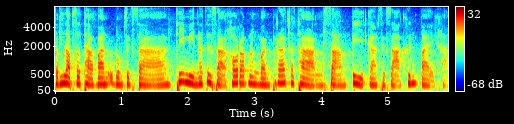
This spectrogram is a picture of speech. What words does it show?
สำหรับสถาบันอุดมศึกษาที่มีนักศึกษาเข้ารับรางวัลพระราชทาน 3 ปีการศึกษาขึ้นไปค่ะ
